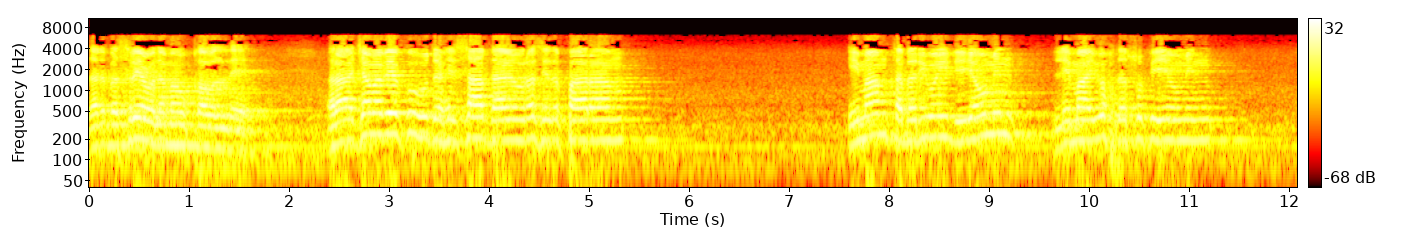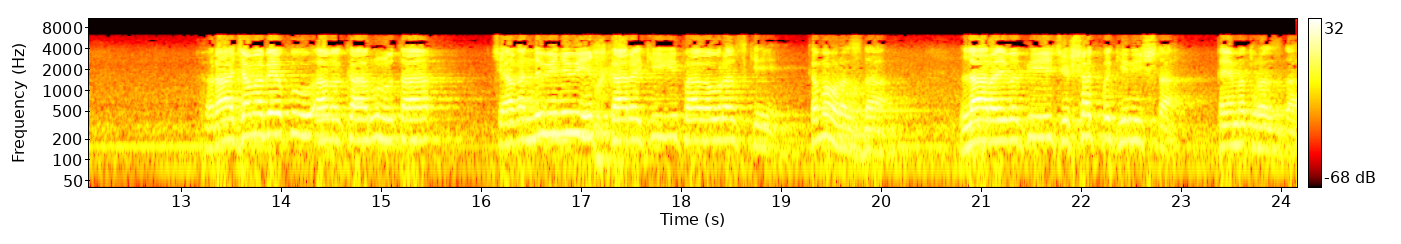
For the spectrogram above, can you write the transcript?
دا د بصری علماو قول دی راجم به کو د حساب د ورځې د پاره امام تبری وایي د یومن لما یحدث فی یومن راجم به کو هغه کارونو ته چې هغه نوی نوی ښکار کیږي په هغه ورځ کې کوم ورځ ده لا ریب پی چې شک پکې نشتا قیامت ورځ ده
